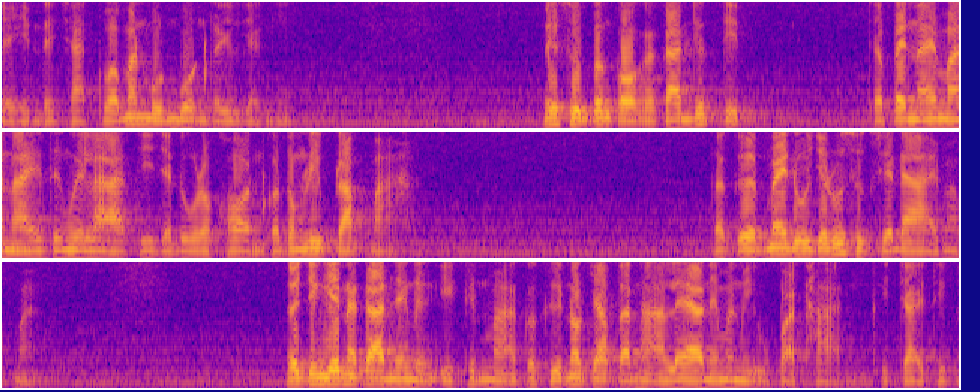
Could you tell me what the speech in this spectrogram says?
จะเห็นได้ชัด ว่ามันหมุนวนกันอยู่อย่างนี้ในสุดบางกอกกับการยึดติด จะไปไหนมาไหนถึงเวลาที่จะดูละครก็ต้องรีบกลับมา ถ้าเกิดไม่ดูจะรู้สึกเสียดายมากๆแล้วจึงเห็นอาการอย่างหนึ่งอีกขึ้นมา ก็คือนอกจากตัณหาแล้วเนี่ยมันมีอุปาทาน คือใจที่ไป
